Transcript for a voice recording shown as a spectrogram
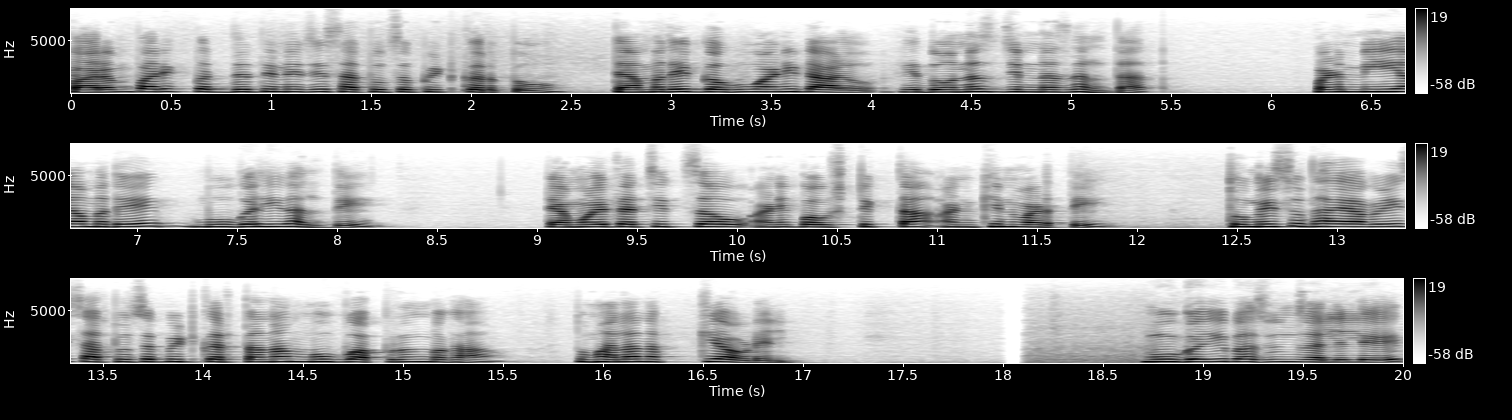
पारंपरिक पद्धतीने जे सातूचं पीठ करतो त्यामध्ये गहू आणि डाळं हे दोनच जिन्नस घालतात. पण मी यामध्ये मूगही घालते. त्यामुळे त्याची चव आणि पौष्टिकता आणखीन वाढते. तुम्ही सुद्धा यावेळी सातूचं पीठ करताना मूग वापरून बघा. तुम्हाला नक्की आवडेल. मूगही भाजून झालेले आहेत.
